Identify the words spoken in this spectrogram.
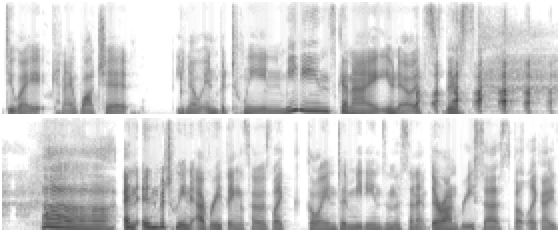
do I can I watch it, you know, in between meetings? Can I, you know, it's there's and in between everything. So I was like going to meetings in the Senate. They're on recess, but like I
